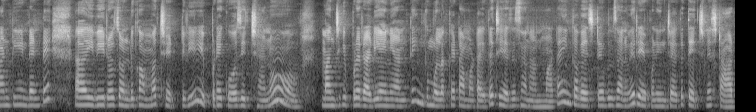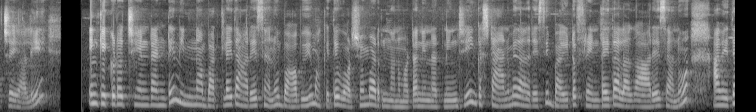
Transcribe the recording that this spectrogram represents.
ఆంటీ ఏంటంటే ఇవి ఈరోజు వండుకమ్మ చెట్టువి ఇప్పుడే కోసి ఇచ్చాను మంచిగా ఇప్పుడే రెడీ అయినాయి అంటే ఇంకా ములక్కాయ టమాటా అయితే చేసేసాను అనమాట ఇంకా వెజిటేబుల్స్ అనేవి రేపటి నుంచి అయితే తెచ్చిన స్టార్ట్ చేయాలి. ఇంకెక్కడ వచ్చి ఏంటంటే నిన్న బట్టలు అయితే ఆరేసాను బాబువి మాకైతే వర్షం పడుతుంది అనమాట నిన్నటి నుంచి ఇంకా స్టాండ్ మీద ఆరేసి బయట ఫ్రంట్ అయితే అలాగ ఆరేసాను అవైతే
